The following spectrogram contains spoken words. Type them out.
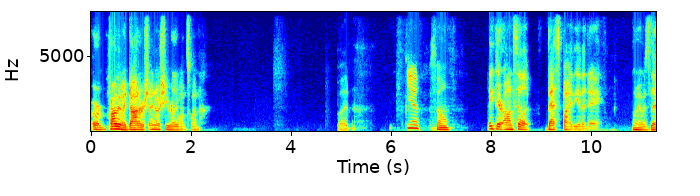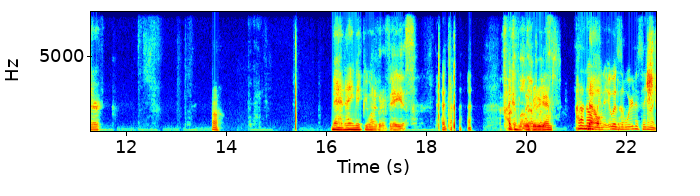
Or probably my daughter. I know she really wants one. But yeah, so I think they're on sale at Best Buy the other day when I was there. Huh. Man, now you make me want to go to Vegas. I fucking love Play video place. games. I don't know. No. like, it was the weirdest thing. Like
